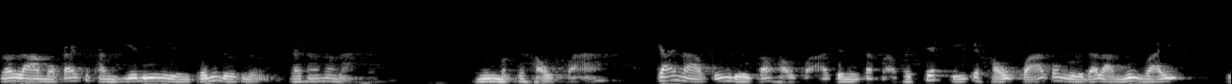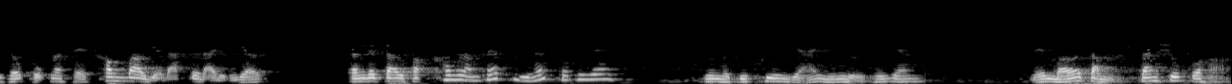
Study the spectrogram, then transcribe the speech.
Nó làm một cái cái thằng kia điên liền, cũng được nữa. Cái đó nó làm nhưng mà cái hậu quả, cái nào cũng đều có hậu quả, cho nên các bạn phải xét kỹ cái hậu quả của người đã làm như vậy, thì số cuộc nó sẽ không bao giờ đạt tới đại định giới. Thành ra trời Phật không làm phép gì hết cho thế gian. Nhưng mà chỉ khuyên giải những người thế gian. Để mở tầm sáng suốt của họ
